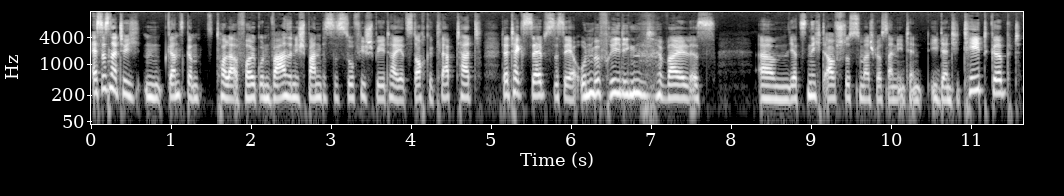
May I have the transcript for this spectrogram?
Es ist natürlich ein ganz, ganz toller Erfolg und wahnsinnig spannend, dass es so viel später jetzt doch geklappt hat. Der Text selbst ist eher unbefriedigend, weil es ähm, jetzt nicht Aufschluss zum Beispiel auf seine Ident- Identität gibt.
